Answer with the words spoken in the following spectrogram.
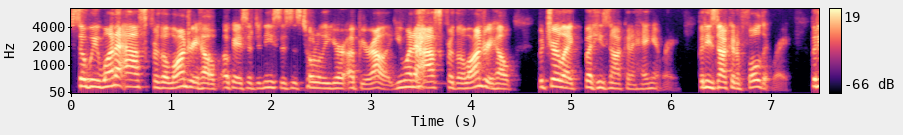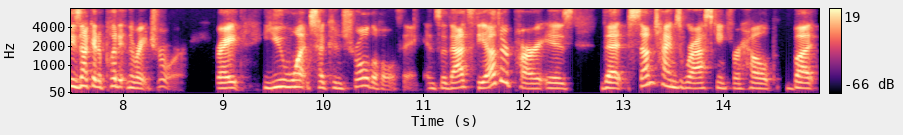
so we want to ask for the laundry help okay so denise this is totally your up your alley you want to ask for the laundry help but you're like but he's not going to hang it right but he's not going to fold it right but he's not going to put it in the right drawer right you want to control the whole thing and so that's the other part is that sometimes we're asking for help but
